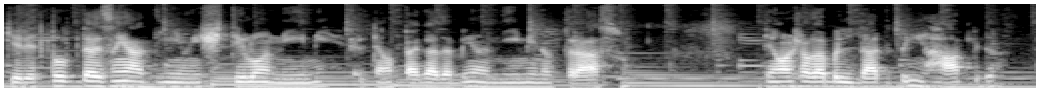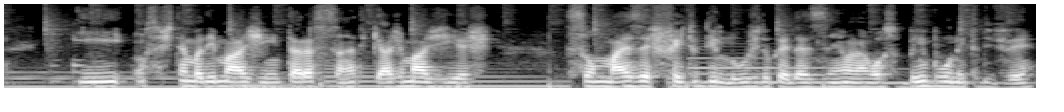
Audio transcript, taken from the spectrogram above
que ele é todo desenhadinho em estilo anime, ele tem uma pegada bem anime no traço, tem uma jogabilidade bem rápida e um sistema de magia interessante, que as magias são mais efeito de luz do que desenho, é um negócio bem bonito de ver.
